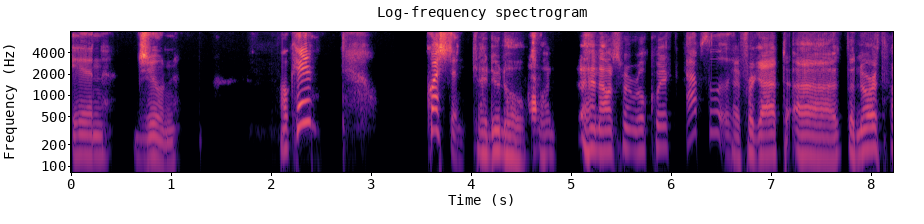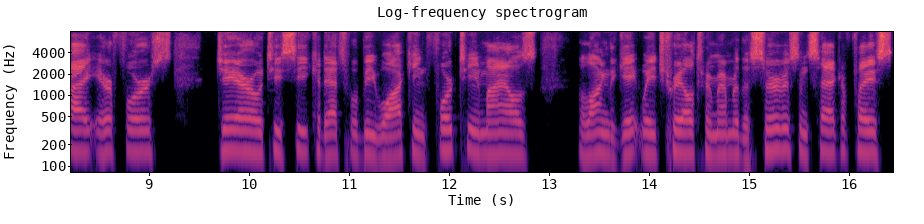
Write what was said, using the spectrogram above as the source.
in June. Okay. Question. Can I do no one announcement real quick? Absolutely. I forgot. Uh, the North High Air Force JROTC cadets will be walking 14 miles along the Gateway Trail to remember the service and sacrifice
